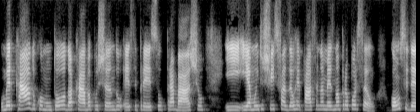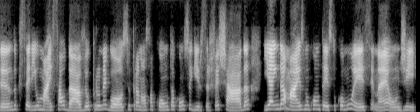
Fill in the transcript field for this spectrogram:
o mercado como um todo acaba puxando esse preço para baixo e, e é muito difícil fazer o repasse na mesma proporção considerando que seria o mais saudável para o negócio, para nossa conta conseguir ser fechada, e ainda mais num contexto como esse, né? Onde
